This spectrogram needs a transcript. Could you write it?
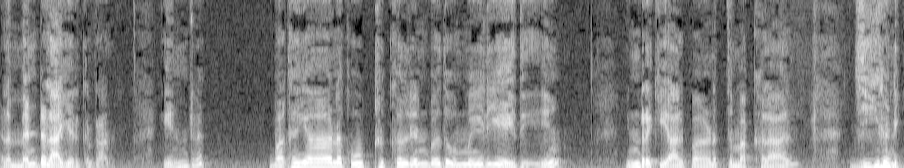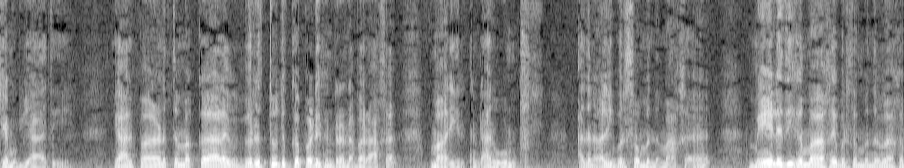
எல்லாம் மென்டல் ஆகி இருக்கின்றான். என்ற வகையான கூற்றுக்கள் என்பது உண்மையிலேயே இது. இன்றைக்கு யாழ்ப்பாணத்து மக்களால் ஜீரணிக்க முடியாது. யாழ்ப்பாணத்து மக்களால் வெறுத்தொதுக்கப்படுகின்ற நபராக மாறியிருக்கின்றார் ஒன்று. அதனால் இவர் சம்பந்தமாக மேலதிகமாக இவர் சம்பந்தமாக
